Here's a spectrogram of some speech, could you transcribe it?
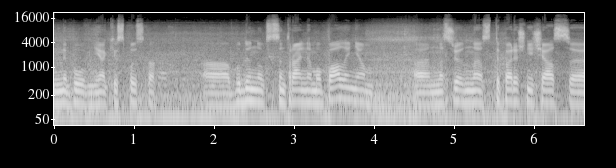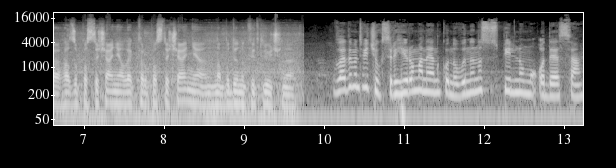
не був ніяких списках. Е, Будинок з центральним опаленням. На теперішній час газопостачання, електропостачання на будинок відключене. Влада Матвійчук, Сергій Романенко. Новини на Суспільному. Одеса.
